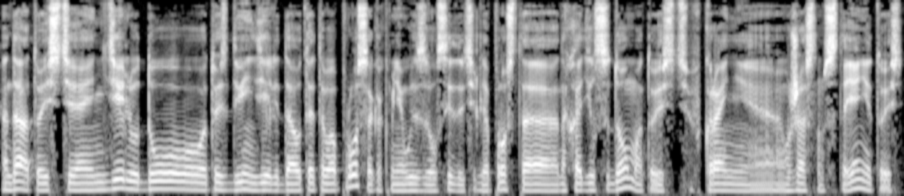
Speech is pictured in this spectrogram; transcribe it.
Да, то есть э, неделю до, то есть две недели до вот этого вопроса, как меня вызвал следователь, я просто находился дома, то есть в крайне ужасном состоянии, то есть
